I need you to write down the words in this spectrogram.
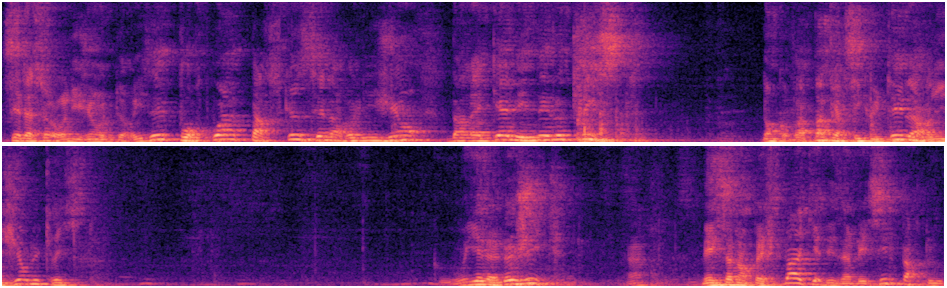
C'est la seule religion autorisée. Pourquoi? Parce que c'est la religion dans laquelle est né le Christ. Donc on ne va pas persécuter la religion du Christ. Vous voyez la logique. Hein? Mais ça n'empêche pas qu'il y ait des imbéciles partout.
